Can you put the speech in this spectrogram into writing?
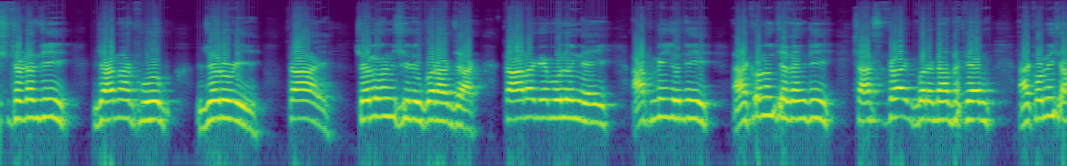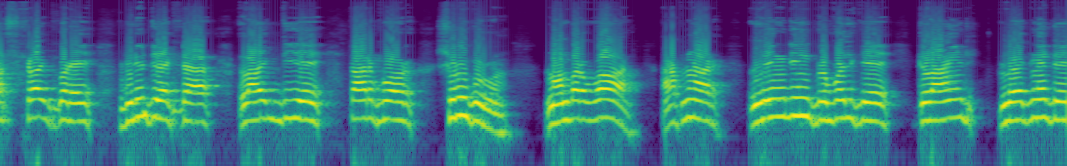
স্ট্র্যাটেজি জানা খুব জরুরি। তাই চলুন শুরু করা যাক। তার আগে বলে নেই, আপনি যদি এখনও চ্যানেলটি সাবস্ক্রাইব করে না থাকেন, এখনই সাবস্ক্রাইব করে ভিডিওতে একটা লাইক দিয়ে তারপর শুরু করুন। নাম্বার ওয়ান, আপনার লিঙ্কডিন প্রোফাইলকে ক্লায়েন্ট ম্যাগনেটে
